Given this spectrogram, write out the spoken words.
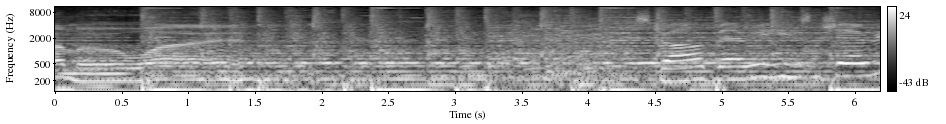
summer wine. Strawberries, cherries, and an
